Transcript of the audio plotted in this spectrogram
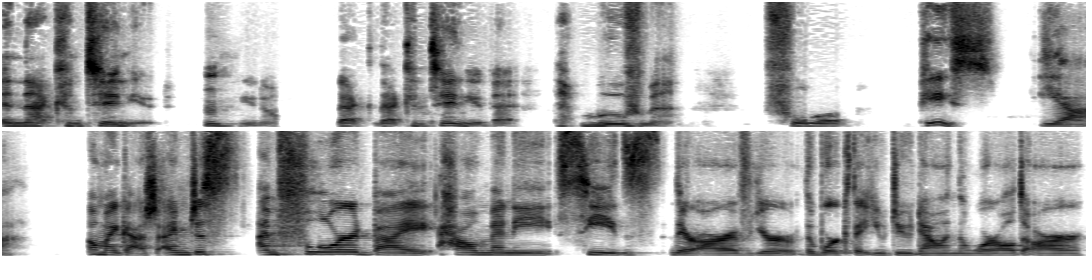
and that continued. Mm-hmm. You know, that that continued that that movement for peace. Yeah. Oh my gosh, I'm just I'm floored by how many seeds there are of your the work that you do now in the world are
